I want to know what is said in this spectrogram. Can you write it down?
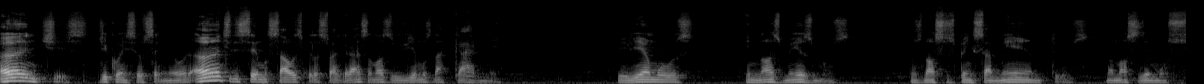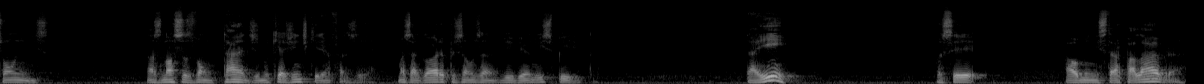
Antes de conhecer o Senhor, antes de sermos salvos pela Sua graça, nós vivíamos na carne. Vivíamos em nós mesmos, nos nossos pensamentos, nas nossas emoções, nas nossas vontades, no que a gente queria fazer. Mas agora precisamos viver no Espírito. Daí, você, ao ministrar a palavra,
